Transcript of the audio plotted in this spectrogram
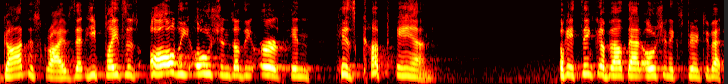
God describes that He places all the oceans of the earth in His cupped hand. Okay, think about that ocean experience you've had.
